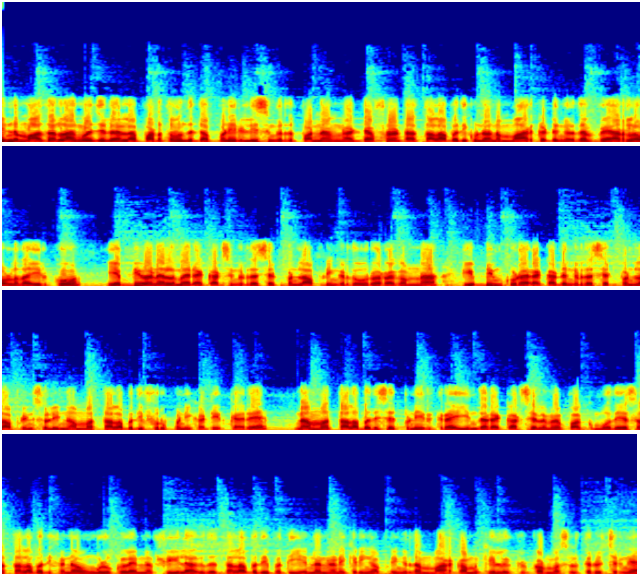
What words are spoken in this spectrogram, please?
இன்னும் அதர் லாங்குவேஜ்ல எல்லாம் படத்தை வந்து டப் பண்ணி ரிலீஸ்ங்கிறது பண்ணாங்கன்னா டெஃபினட்டா தளபதிக்கு உண்டான மார்க்கெட்டுங்கிறத வேற லெவலில் தான் இருக்கும். எப்படி வேணாலுமே ரெக்கார்ட்ஸ்ங்கிறத செட் பண்ணலாம் அப்படிங்கிறது ஒரு ரகம்னா இப்படியும் கூட ரெக்கார்டுங்கிறத செட் பண்ணலாம் அப்படின்னு சொல்லி நம்ம தளபதி ப்ரூவ் பண்ணி காட்டியிருக்காரு. நம்ம தளபதி செட் பண்ணியிருக்கிற இந்த ரெக்கார்ட்ஸ் எல்லாமே பார்க்கும்போது எஸ் தளபதி ஃபேனா உங்களுக்குள்ள என்ன ஃபீல் ஆகுது? தளபதி பத்தி என்ன நினைக்கிறீங்க அப்படிங்கிறத மறக்காம கீழே இருக்கிற கான்வர்ஸ்ல தெரிவிச்சிருங்க.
